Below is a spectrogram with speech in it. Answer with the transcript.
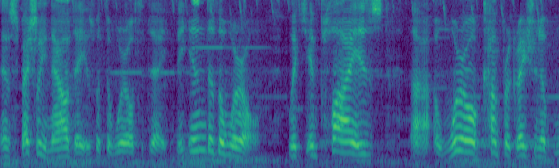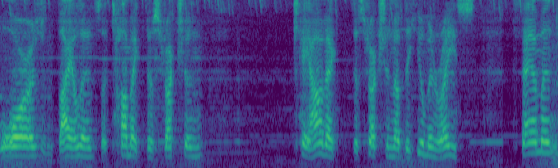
and especially nowadays with the world today, the end of the world, which implies uh, a world conflagration of wars and violence, atomic destruction, chaotic destruction of the human race famines,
